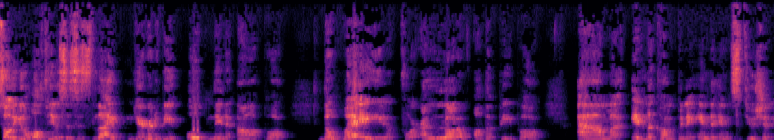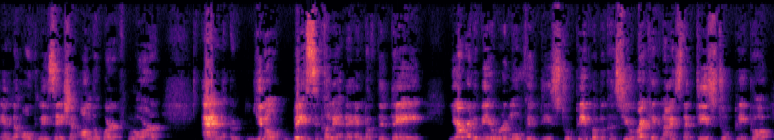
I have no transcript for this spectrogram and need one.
So you Ophiuchus is like, you're going to be opening up the way for a lot of other people um, in the company, in the institution, in the organization, on the work floor. And, you know, basically at the end of the day, you're going to be removing these two people because you recognize that these two people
